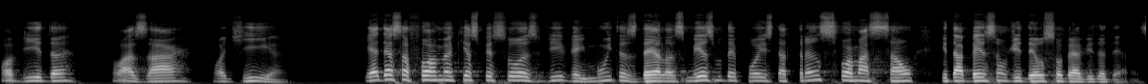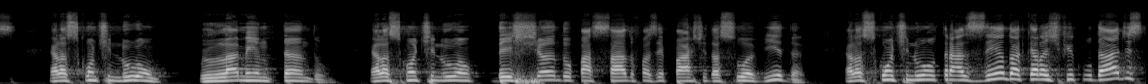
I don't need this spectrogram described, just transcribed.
ó vida, ó azar, ó dia. E é dessa forma que as pessoas vivem, muitas delas, mesmo depois da transformação e da bênção de Deus sobre a vida delas. Elas continuam lamentando, elas continuam deixando o passado fazer parte da sua vida, elas continuam trazendo aquelas dificuldades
